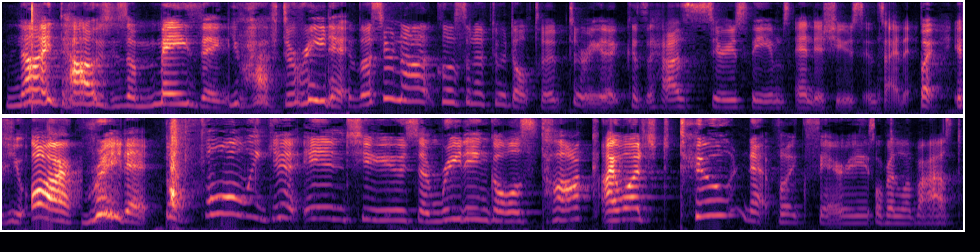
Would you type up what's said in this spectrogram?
Ninth House is amazing. You have to read it. Unless you're not close enough to adulthood to read it, because it has serious themes and issues inside it. But if you are, read it. Before we get into some reading goals talk, I watched two Netflix series over the last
